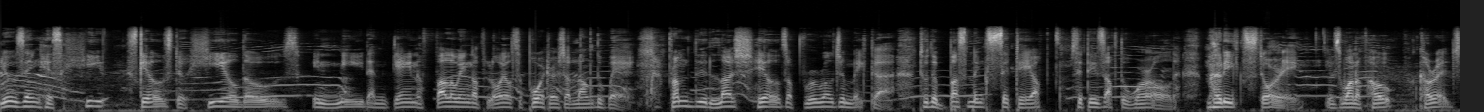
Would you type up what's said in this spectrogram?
using his he- skills to heal those in need and gain a following of loyal supporters along the way. From the lush hills of rural Jamaica to the bustling city of cities of the world, Malik's story is one of hope courage,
